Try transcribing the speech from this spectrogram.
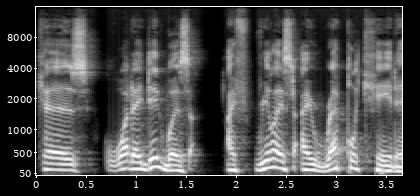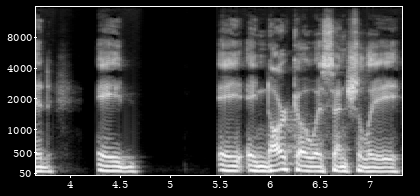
because what I did was I realized I replicated a a, a narco essentially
